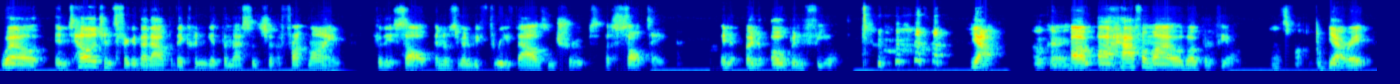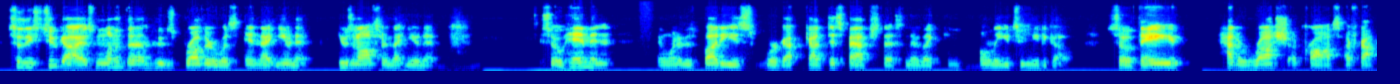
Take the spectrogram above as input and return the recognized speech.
Well, intelligence figured that out, but they couldn't get the message to the front line for the assault, and it was going to be 3,000 troops assaulting an, an open field. yeah, Okay. a, a half a mile of open field. That's fine. Yeah, right. So these two guys, one of them whose brother was in that unit, he was an officer in that unit. So him and and one of his buddies were got, got dispatched this, and they're like, only you two need to go. So they had to rush across. I forgot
